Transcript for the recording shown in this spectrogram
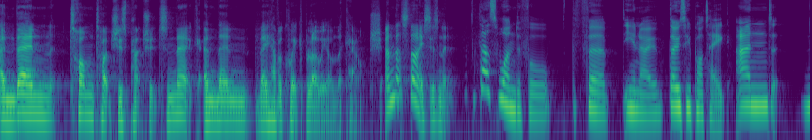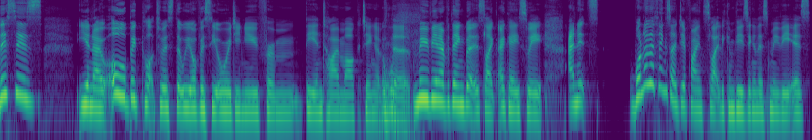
And then Tom touches Patrick's neck, and then they have a quick blowy on the couch. And that's nice, isn't it? That's wonderful for, you know, those who partake. And this is, you know, all big plot twist that we obviously already knew from the entire marketing of the movie and everything, but it's like, okay, sweet. And it's one of the things I did find slightly confusing in this movie is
